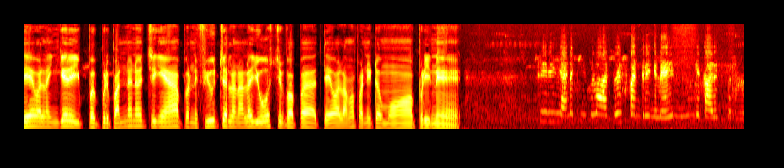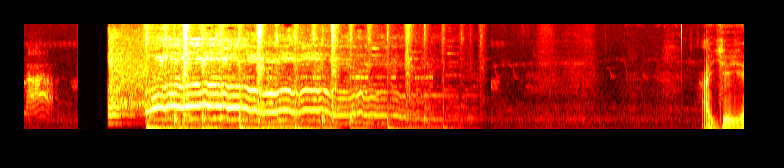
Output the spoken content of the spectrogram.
தேவையில்ல இங்கே இப்போ இப்படி பண்ணேன்னு வச்சுக்கேன் அப்புறம் நீ ஃப்யூச்சரில் நல்லா யோசிச்சு பார்ப்ப தேவையில்லாமல் பண்ணிட்டோமோ அப்படின்னு. சரி எனக்கு இவ்வளவு அட்வைஸ் பண்றீங்களே. நீங்க காலேஜ் போறீங்களா? ஐயய்ய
